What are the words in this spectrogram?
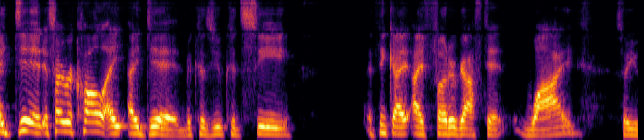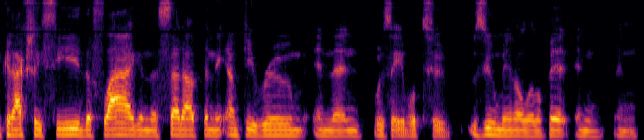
I did. If I recall, I, I did because you could see. I think I, I photographed it wide, so you could actually see the flag and the setup in the empty room, and then was able to zoom in a little bit and and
